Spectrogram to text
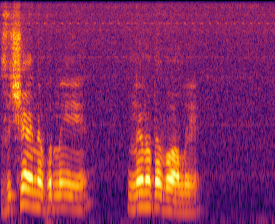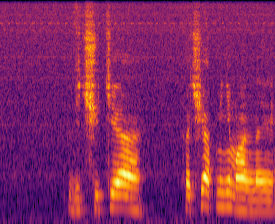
Звичайно, вони не надавали відчуття хоча б мінімальної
